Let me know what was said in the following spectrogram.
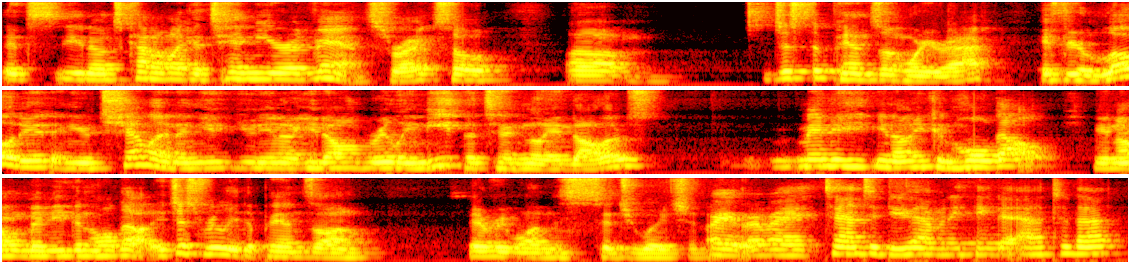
It's you know it's kind of like a ten year advance, right? So um, just depends on where you're at. If you're loaded and you're chilling and you you, you know you don't really need the ten million dollars, maybe you know you can hold out. You know maybe you can hold out. It just really depends on everyone's situation. Right, right, right. Tantu, do you have anything to add to that?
